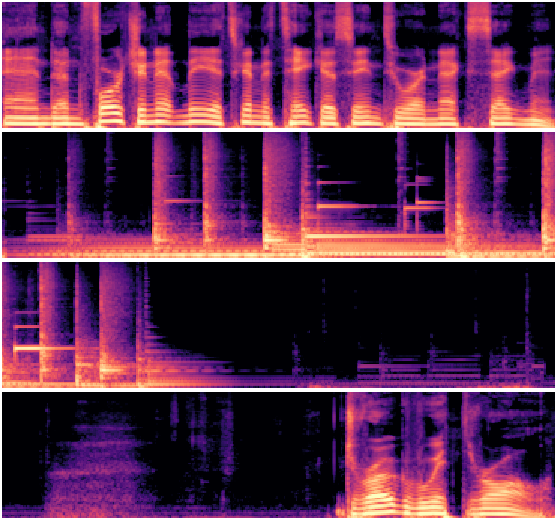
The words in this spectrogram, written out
And unfortunately, it's going to take us into our next segment. Drug withdrawal,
